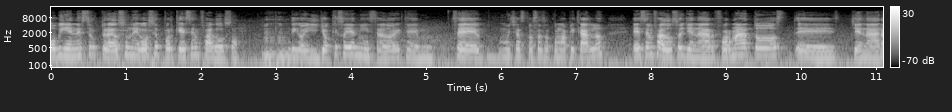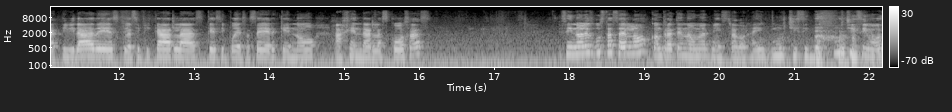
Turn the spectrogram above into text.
o bien estructurado su negocio porque es enfadoso. Digo, y yo que soy administrador y que sé muchas cosas o cómo aplicarlo, es enfadoso llenar formatos, eh, llenar actividades, clasificarlas, qué sí puedes hacer, qué no, agendar las cosas. Si no les gusta hacerlo, contraten a un administrador. Hay muchísimos, muchísimos.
